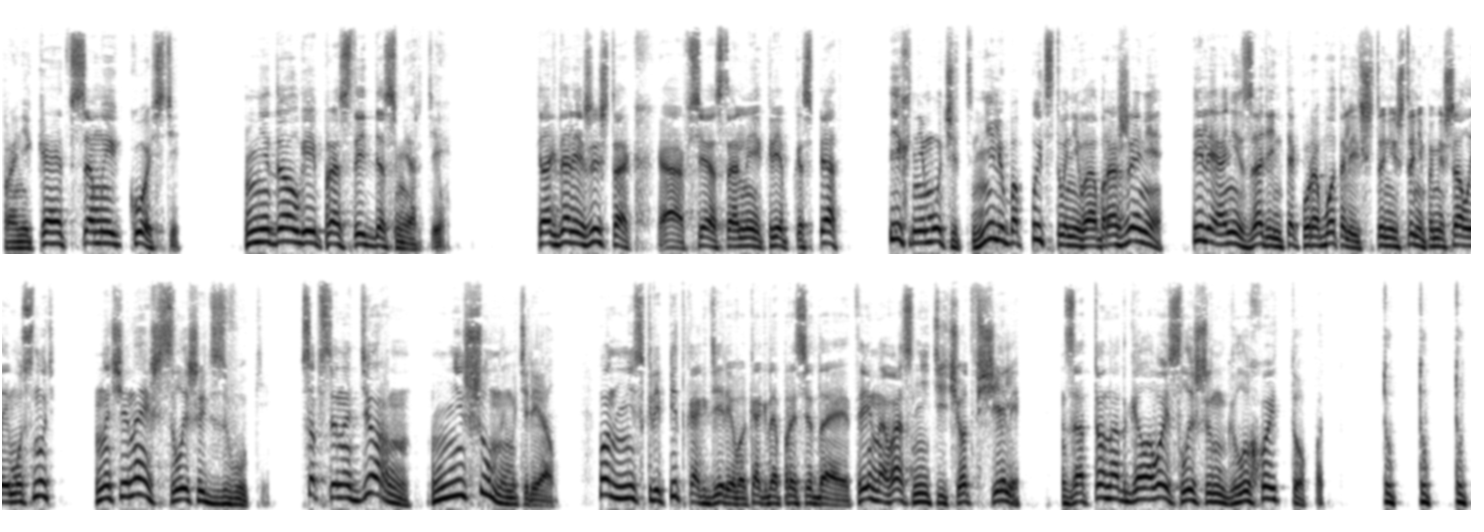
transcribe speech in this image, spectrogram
Проникает в самые кости. Недолго и простыть до смерти. Когда лежишь так, а все остальные крепко спят, их не мучит ни любопытство, ни воображение – или они за день так уработались, что ничто не помешало им уснуть, начинаешь слышать звуки. Собственно, дерн — не шумный материал. Он не скрипит, как дерево, когда проседает, и на вас не течет в щели. Зато над головой слышен глухой топот. Туп-туп-туп.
